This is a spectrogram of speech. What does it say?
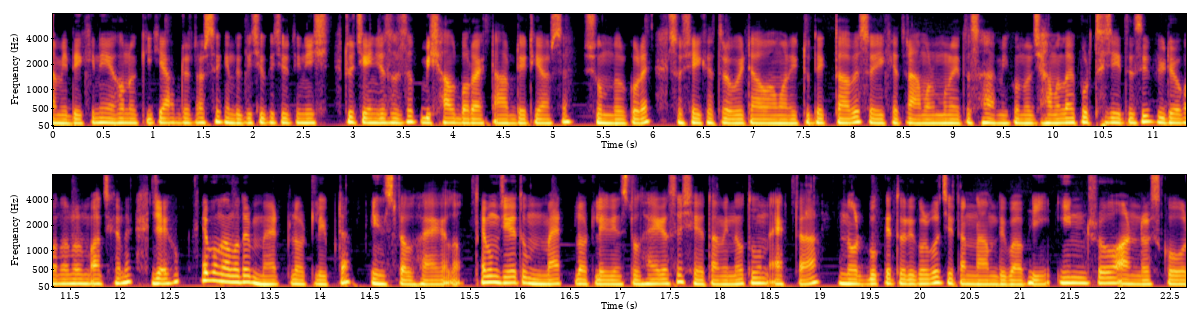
আমি দেখিনি এখনও কি কি আপডেট আসছে, কিন্তু কিছু কিছু জিনিস, একটু চেঞ্জেস হয়েছে। বিশাল বড় একটা আপডেটই আসছে, সুন্দর করে। সো সেই ক্ষেত্রে ওইটাও আমার একটু দেখতে হবে। সো এই ক্ষেত্রে আমার মনে হইতেছে আমি কোনো ঝামেলায় পড়তে চাইতেছি ভিডিও বানানোর মাঝখানে। যাই হোক, এবং আমাদের ম্যাট প্লট লিপটা ইনস্টল হয়ে গেল। এবং যেহেতু ম্যাট প্লট লিভ ইনস্টল হয়ে গেছে, সেহেতু আমি নতুন একটা নোটবুককে তৈরি করব, যেটার নাম দিব আমি intro underscore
